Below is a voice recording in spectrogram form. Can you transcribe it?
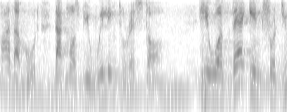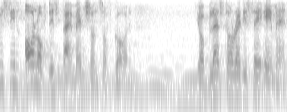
fatherhood that must be willing to restore. He was there introducing all of these dimensions of God. You're blessed already, say amen.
